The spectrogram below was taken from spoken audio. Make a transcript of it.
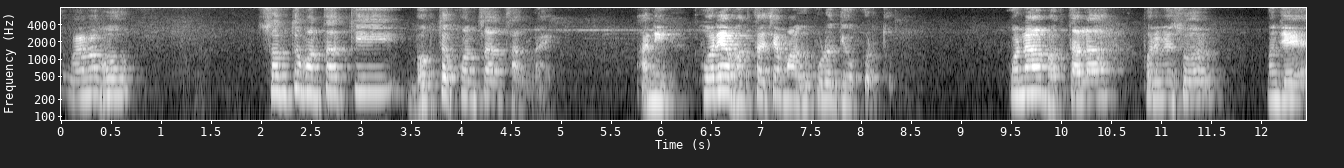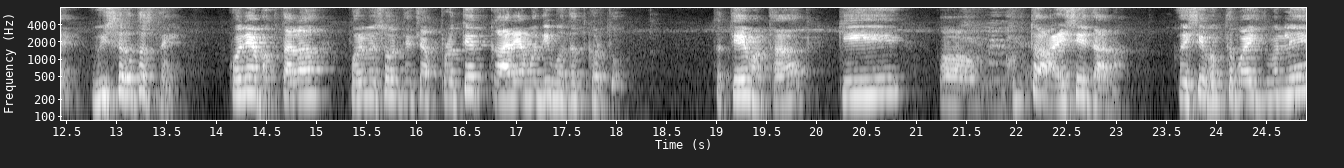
बाबा भाऊ संत म्हणतात की भक्त कोणचा चांगला आहे? आणि कोण्या भक्ताच्या मागं पुढं देव करतो. कोणा भक्ताला परमेश्वर म्हणजे विसरतच नाही. कोण्या भक्ताला परमेश्वर त्याच्या प्रत्येक कार्यामध्ये मदत करतो. तर ते म्हणतात की भक्त आयसे जाना. कैसे भक्त पाहिजे म्हणले?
